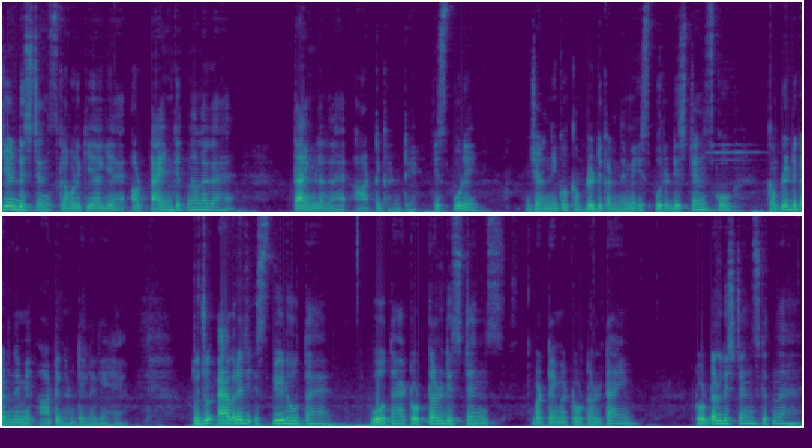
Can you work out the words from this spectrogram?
ये डिस्टेंस कवर किया गया है और टाइम कितना लगा है? टाइम लगा है आठ घंटे। इस पूरे जर्नी को कंप्लीट करने में, इस पूरे डिस्टेंस को कंप्लीट करने में आठ घंटे लगे हैं। तो जो एवरेज स्पीड होता है, वो होता है टोटल डिस्टेंस, बटे में टोटल टाइम। टोटल डिस्टेंस कितना है?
